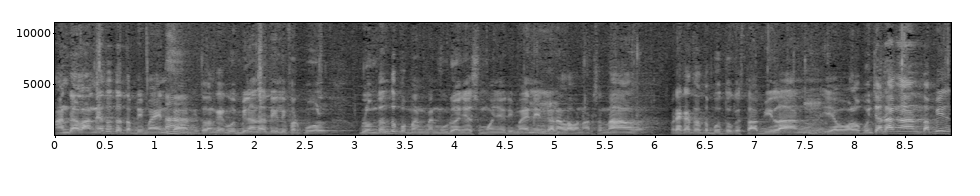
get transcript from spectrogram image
andalannya tuh tetap dimainkan. Itu kan kayak gue bilang tadi Liverpool belum tentu pemain-pemain mudanya semuanya dimainin karena lawan Arsenal. Mereka tetap butuh kestabilan. Ya walaupun cadangan, tapi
